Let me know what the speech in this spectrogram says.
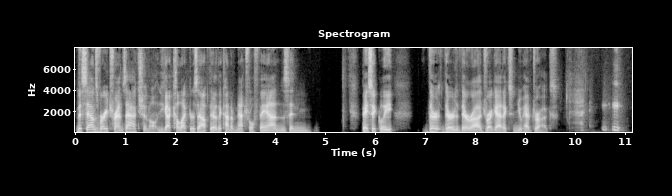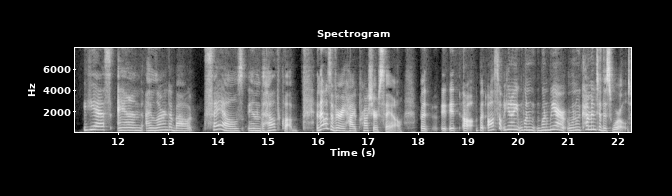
this sounds very transactional. You got collectors out there, the kind of natural fans, and basically, they're they're they're uh, drug addicts, and you have drugs. Yes, and I learned about sales in the health club, and that was a very high pressure sale. But it, it uh, but also, you know, when when we are when we come into this world,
